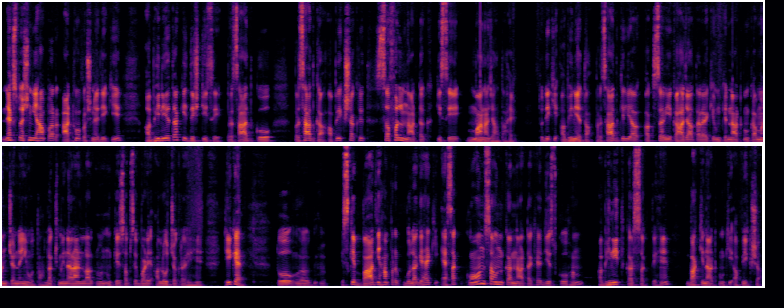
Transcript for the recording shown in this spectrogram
नेक्स्ट प्रश्न यहाँ पर, आठवां प्रश्न है, देखिए। अभिनेता की दृष्टि से प्रसाद को, प्रसाद का अपेक्षाकृत सफल नाटक किसे माना जाता है? तो देखिए, अभिनेता, प्रसाद के लिए अक्सर ये कहा जाता है कि उनके नाटकों का मंचन नहीं होता। लक्ष्मी नारायण लाल उनके सबसे बड़े आलोचक रहे हैं, ठीक है? तो इसके बाद यहाँ पर बोला गया है कि ऐसा कौन सा उनका नाटक है जिसको हम अभिनीत कर सकते हैं बाकी नाटकों की अपेक्षा?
